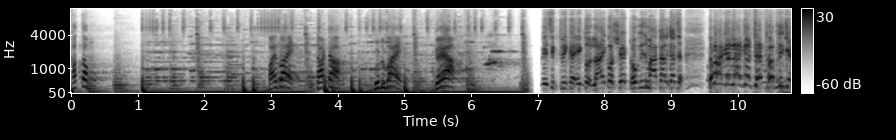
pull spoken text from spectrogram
खत्म। बाय बाय टाटा गुड बाय गया। बेसिक ट्रिक है, एक तो लाइक और शेयर ठोक दीजिए महाकाल का। लाइक और शेयर ठोक दीजिए।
